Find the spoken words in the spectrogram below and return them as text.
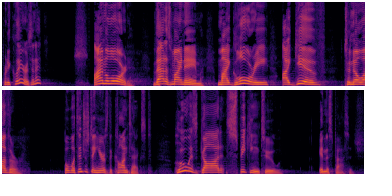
Pretty clear, isn't it? I'm the Lord. That is my name. My glory I give to no other. But what's interesting here is the context. Who is God speaking to in this passage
